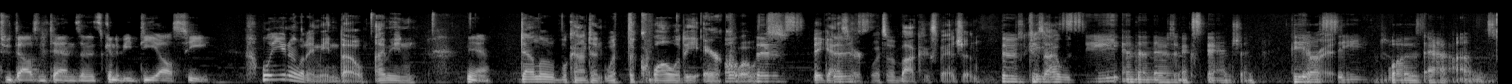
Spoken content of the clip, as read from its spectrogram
2010s, and it's going to be DLC. Well, you know what I mean, though. I mean, Yeah, downloadable content with the quality air Oh, quotes, there's- big ass air quotes of a box expansion. There's 'Cause I would- DLC and then there's an expansion. DLC was add-ons.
